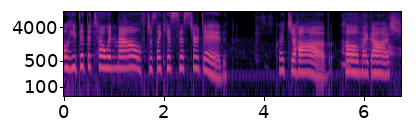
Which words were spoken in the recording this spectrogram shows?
Oh, he did the toe and mouth just like his sister did. Good job. Oh my gosh.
